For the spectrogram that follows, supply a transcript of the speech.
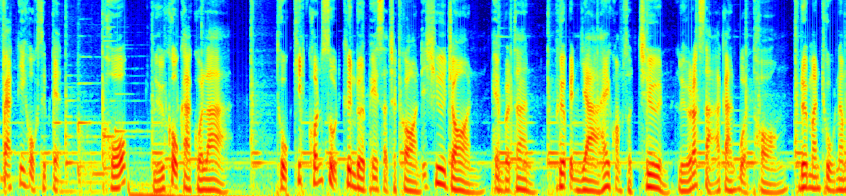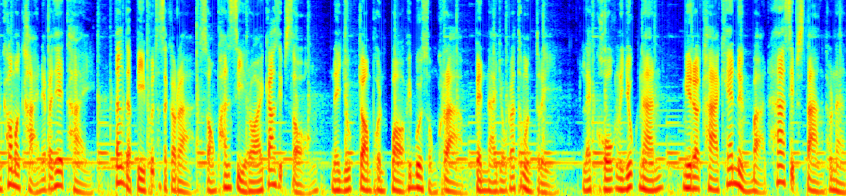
Fact ที่ 61 โค้กหรือโคคาโคลาถูกคิดค้นสูตรขึ้นโดยเภสัชกรที่ชื่อจอห์น เพมเบอร์ตัน เพื่อเป็นยาให้ความสดชื่น หรือรักษาอาการปวดท้อง โดยมันถูกนำเข้ามาขายในประเทศไทย ตั้งแต่ปีพุทธศักราช 2492 ในยุคจอมพล ป. พิบูลสงคราม เป็นนายกรัฐมนตรี และโค้กในยุคนั้นมีราคาแค่ 1 บาท 50 สตางค์เท่านั้น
